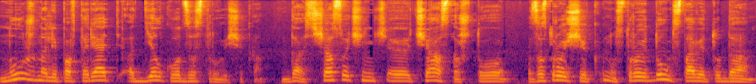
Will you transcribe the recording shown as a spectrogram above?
Нужно ли повторять отделку от застройщика? Да, сейчас очень э, часто, что застройщик ну, строит дом, ставит туда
